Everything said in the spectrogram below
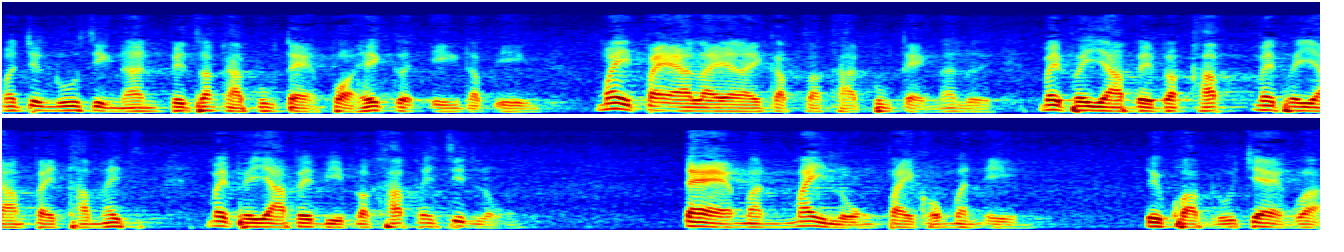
มันจึงรู้สิ่งนั้นเป็นสังขารผู้แต่งปล่อยให้เกิดเองดับเอง ไม่ไปอะไรอะไรกับสังขารปรุงแต่งนั่นเลย ไม่พยายามไปบังคับ ไม่พยายามไปทำให้ ไม่พยายามไปบีบบังคับให้สิ้นหลง แต่มันไม่หลงไปของมันเอง ด้วยความรู้แจ้งว่า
